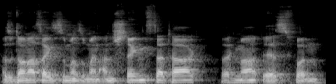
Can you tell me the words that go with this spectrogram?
Also Donnerstag ist immer so mein anstrengendster Tag, sag ich mal. Der ist von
